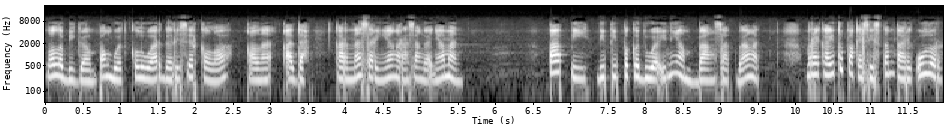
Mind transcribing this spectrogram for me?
lo lebih gampang buat keluar dari circle lo karena ada karena seringnya ngerasa nggak nyaman. Tapi di tipe kedua ini yang bangsat banget. Mereka itu pakai sistem tarik ulur.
